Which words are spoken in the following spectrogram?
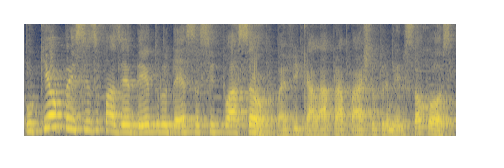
o que eu preciso fazer dentro dessa situação? Vai ficar lá para a parte do primeiro socorro.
